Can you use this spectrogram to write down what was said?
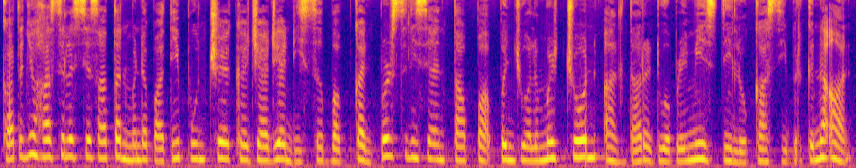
Katanya hasil siasatan mendapati punca kejadian disebabkan perselisihan tapak penjualan mercun antara dua premis di lokasi berkenaan.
